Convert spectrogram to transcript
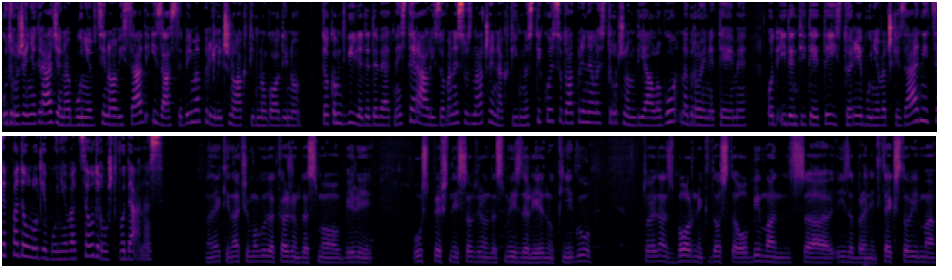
Udruženje građana Bunjevci Novi Sad i za sebe ima prilično aktivnu godinu. Tokom 2019. realizovane su značajne aktivnosti koje su doprinele stručnom dijalogu na brojne teme, od identitete i istorije bunjevačke zajednice pa do uloge bunjevaca u društvu danas. Na neki način mogu da kažem da smo bili uspešni s obzirom da smo izdali jednu knjigu. To je jedan zbornik dosta obiman sa izabranim tekstovima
